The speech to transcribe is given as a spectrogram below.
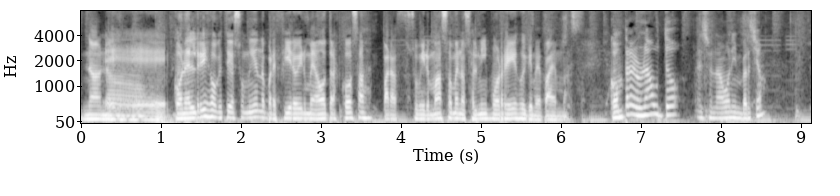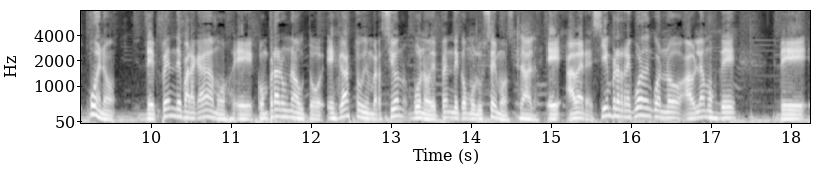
No, no. eh, con el riesgo que estoy asumiendo, prefiero irme a otras cosas para asumir más o menos el mismo riesgo y que me paguen más. ¿Comprar un auto es una buena inversión? Bueno, depende para que hagamos. Eh, comprar un auto, ¿es gasto o inversión? Bueno, depende cómo lo usemos. Claro. Eh, a ver, siempre recuerden cuando hablamos de, de,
